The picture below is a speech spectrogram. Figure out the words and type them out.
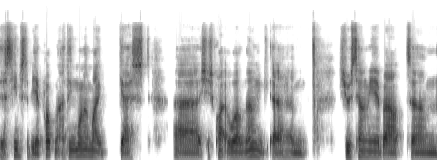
there seems to be a problem. I think one of my guests uh, she's quite a well-known um, she was telling me about um,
